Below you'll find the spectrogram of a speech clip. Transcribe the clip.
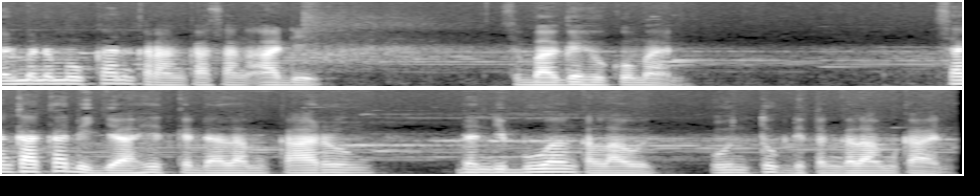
dan menemukan kerangka sang adik sebagai hukuman. Sang kakak dijahit ke dalam karung dan dibuang ke laut untuk ditenggelamkan.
